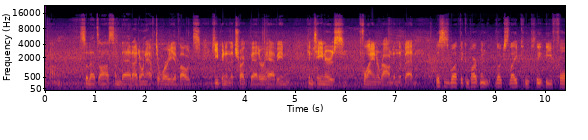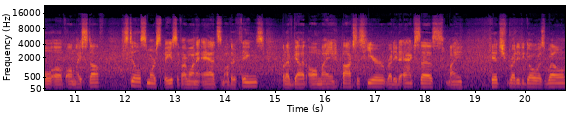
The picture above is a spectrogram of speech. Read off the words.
Um, so that's awesome that I don't have to worry about keeping in the truck bed or having containers flying around in the bed. This is what the compartment looks like, completely full of all my stuff. Still some more space if I want to add some other things, but I've got all my boxes here ready to access, my hitch ready to go as well.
